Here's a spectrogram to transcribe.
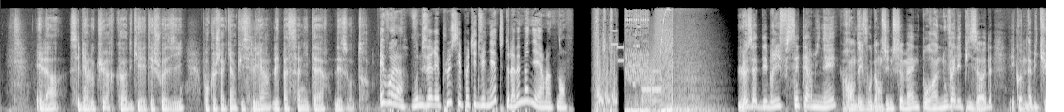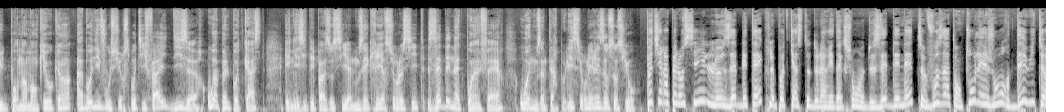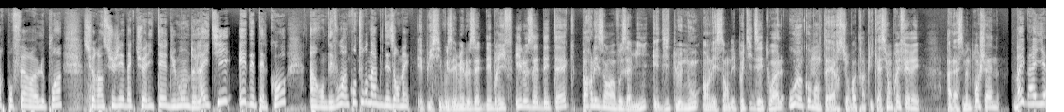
Et là, c'est bien le QR code qui a été choisi pour que chacun puisse lire les passes sanitaires des autres. Et voilà, vous ne verrez plus ces petites vignettes de la même manière maintenant. Le Z débrief, c'est terminé. Rendez-vous dans une semaine pour un nouvel épisode. Et comme d'habitude, pour n'en manquer aucun, abonnez-vous sur Spotify, Deezer ou Apple Podcast. Et n'hésitez pas aussi à nous écrire sur le site zdnet.fr ou à nous interpeller sur les réseaux sociaux. Petit rappel aussi, le ZDTech, le podcast de la rédaction de ZDNet, vous attend tous les jours dès 8 heures pour faire le point sur un sujet d'actualité du monde de l'IT et des telcos. Un rendez-vous incontournable désormais. Et puis si vous aimez le Z débrief et le ZDTech, parlez-en à vos amis et dites-le nous en laissant des petites étoiles ou un commentaire sur votre application préférée. À la semaine prochaine. Bye bye.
